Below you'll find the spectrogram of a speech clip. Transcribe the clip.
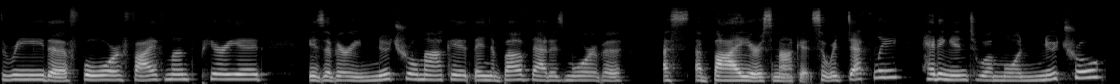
three to four, five month period is a very neutral market. Then above that is more of a a, a buyer's market. So we're definitely heading into a more neutral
